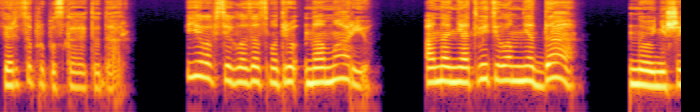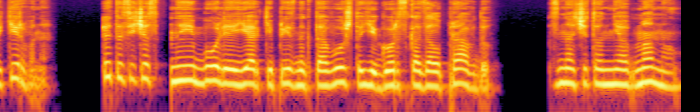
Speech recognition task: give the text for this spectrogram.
Сердце пропускает удар. Я во все глаза смотрю на Марию. Она не ответила мне «да», но и не шокирована. Это сейчас наиболее яркий признак того, что Егор сказал правду. Значит, он не обманул.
